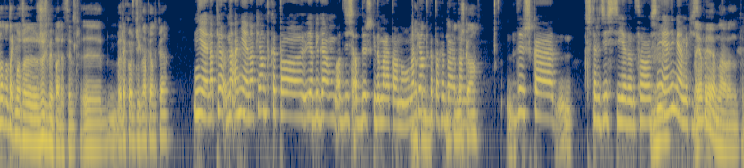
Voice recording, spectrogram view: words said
No to tak może rzućmy parę cyfr. Yy, Rekordzik na piątkę? Nie, na, pio- na, a nie, na piątkę to ja biegam od gdzieś od dyszki do maratonu. Na No piątkę to chyba... No to tam- dyszka? Dyszka 41 coś. Nie, ja nie miałam jakichś... No ja super- wiem, no ale no to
